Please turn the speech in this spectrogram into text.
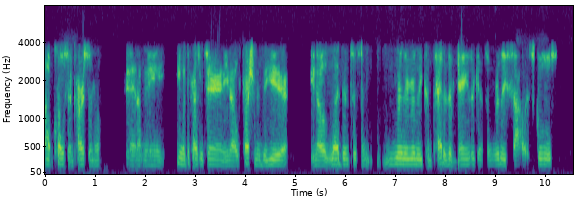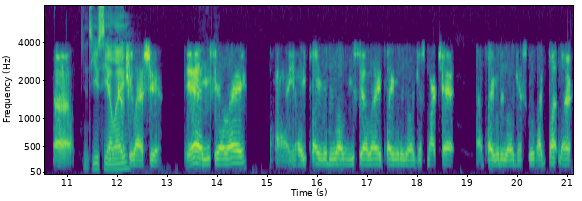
up close and personal. And I mean, he went to Presbyterian, you know, freshman of the year, you know, led them to some really, really competitive games against some really solid schools. Uh, it's UCLA last year. Yeah, UCLA. Uh, you know, he played really well in UCLA. Played really well against Marquette. Uh, played really well against schools like Butler.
